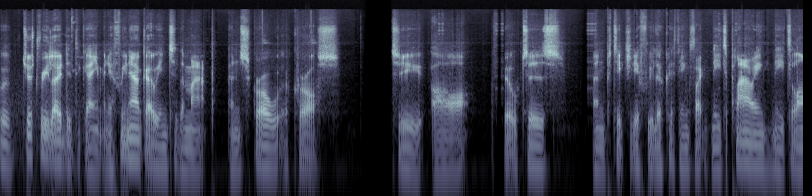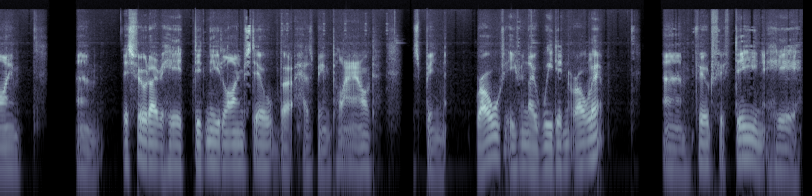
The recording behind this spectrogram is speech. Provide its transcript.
we've just reloaded the game, and if we now go into the map and scroll across to our filters, and particularly if we look at things like needs ploughing, needs lime, um, this field over here did need lime still, but has been ploughed. It's been rolled, even though we didn't roll it. Um, field 15 here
